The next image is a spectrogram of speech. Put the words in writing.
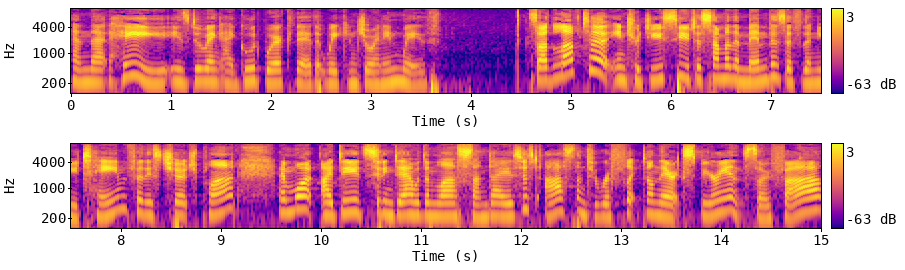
and that He is doing a good work there that we can join in with. So, I'd love to introduce you to some of the members of the new team for this church plant. And what I did sitting down with them last Sunday is just ask them to reflect on their experience so far.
